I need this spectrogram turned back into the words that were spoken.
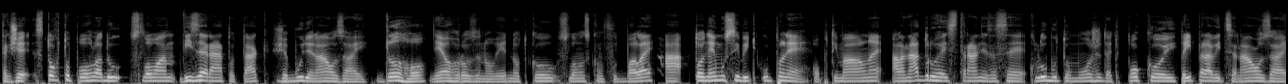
Takže z tohto pohľadu Slovan vyzerá to tak, že bude naozaj dlho neohrozenou jednotkou v slovenskom futbale a to nemusí byť úplne optimálne, ale na druhej strane zase klubu to môže dať pokoj, pripraviť sa naozaj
